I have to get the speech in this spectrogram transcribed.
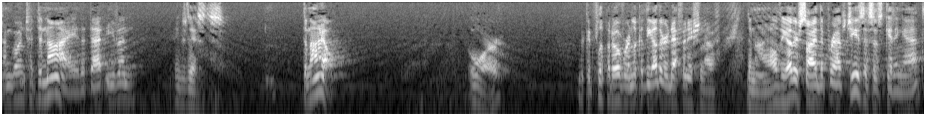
I'm going to deny that that even exists. Denial. Or we could flip it over and look at the other definition of denial, the other side that perhaps Jesus is getting at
